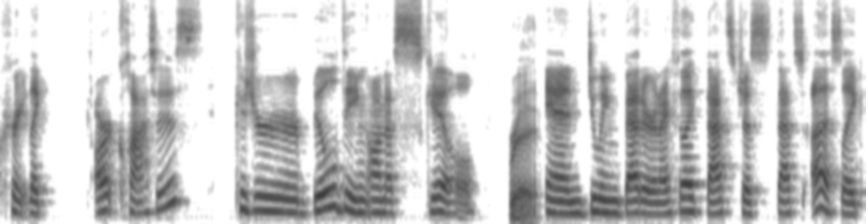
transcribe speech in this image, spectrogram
create like art classes because you're building on a skill right. and doing better. And I feel like that's just that's us. Like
